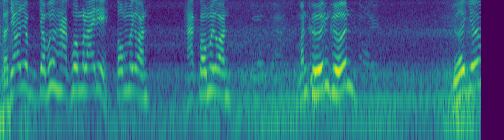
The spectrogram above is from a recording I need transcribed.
แต่ยอดอย่าอย่าเพิ่งหักพวงมาลัยดิ ตรงไปก่อน หักตรงไปก่อน มันขืนขืนเหลือเยอะ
